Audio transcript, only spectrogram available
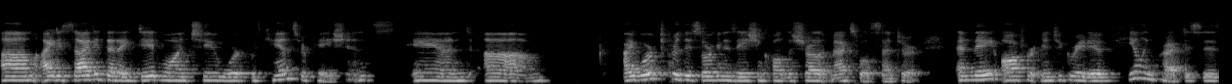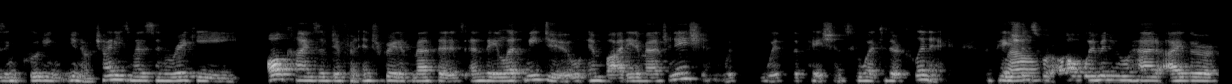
Um, I decided that I did want to work with cancer patients. And um, I worked for this organization called the Charlotte Maxwell Center and they offer integrative healing practices including you know chinese medicine reiki all kinds of different integrative methods and they let me do embodied imagination with with the patients who went to their clinic the patients Wow. were all women who had either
